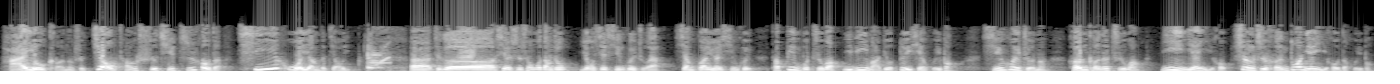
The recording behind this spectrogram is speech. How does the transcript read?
还有可能是较长时期之后的期货样的交易。啊，这个现实生活当中，有些行贿者呀向官员行贿，他并不指望你立马就兑现回报，行贿者呢很可能指望一年以后，甚至很多年以后的回报。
